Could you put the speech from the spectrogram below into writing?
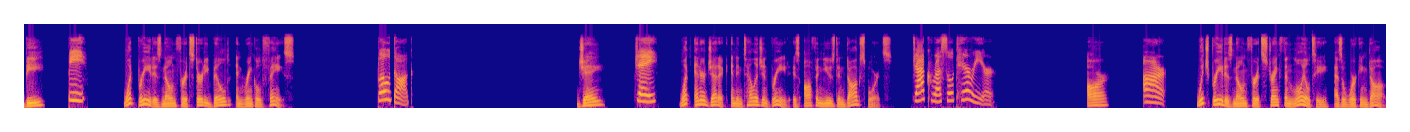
B. B. What breed is known for its sturdy build and wrinkled face? Bulldog. J. J. What energetic and intelligent breed is often used in dog sports? Jack Russell Terrier. R. R. Which breed is known for its strength and loyalty as a working dog?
